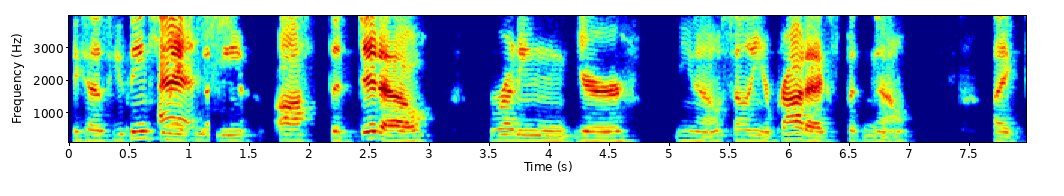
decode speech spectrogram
because you think you yes. make money off the ditto running your, you know, selling your products, but no, like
